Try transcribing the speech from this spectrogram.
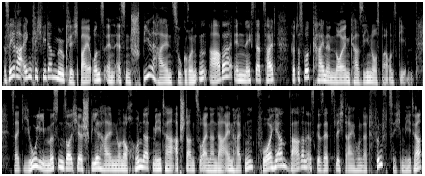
Es wäre eigentlich wieder möglich, bei uns in Essen Spielhallen zu gründen, aber in nächster Zeit wird es wohl keine neuen Casinos bei uns geben. Seit Juli müssen solche Spielhallen nur noch 100 Meter Abstand zueinander einhalten. Vorher waren es gesetzlich 350 Meter.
